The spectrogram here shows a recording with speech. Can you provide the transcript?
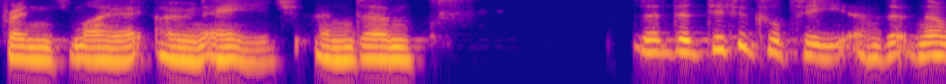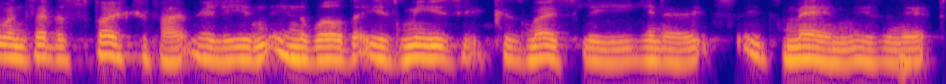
friends my own age, and um, the the difficulty and that no one's ever spoke about really in, in the world that is music, because mostly you know it's it's men, isn't it,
